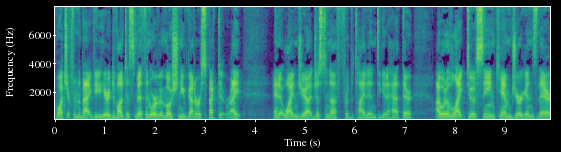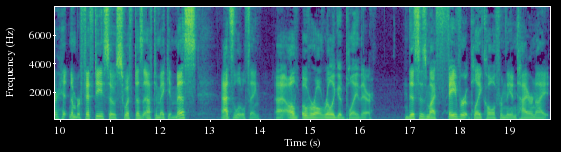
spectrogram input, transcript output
Watch it from the back view here. Devonta Smith in orbit motion. You've got to respect it, right? And it widens you out just enough for the tight end to get a hat there. I would have liked to have seen Cam Jurgens there hit number 50 so Swift doesn't have to make him miss. That's a little thing. Uh, overall, really good play there. This is my favorite play call from the entire night.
